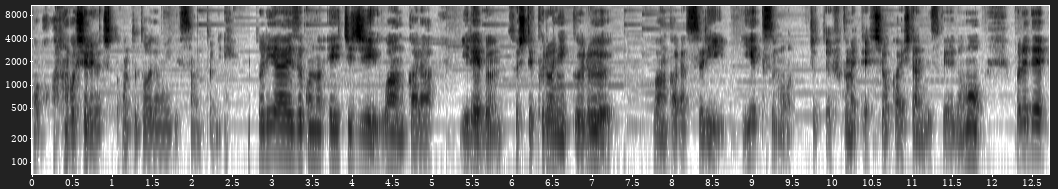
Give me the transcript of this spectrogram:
他の5種類はちょっと本当どうでもいいです、本当に。とりあえずこの HG1 から11、そしてクロニクル1から3、EX もちょっと含めて紹介したんですけれども、これで、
